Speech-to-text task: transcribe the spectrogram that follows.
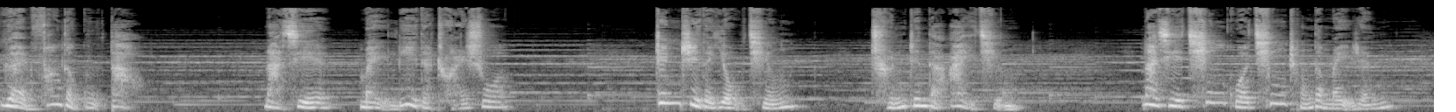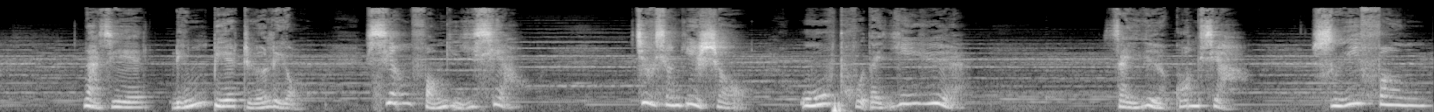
远方的古道，那些美丽的传说，真挚的友情，纯真的爱情，那些倾国倾城的美人，那些临别折柳。相逢一笑，就像一首无谱的音乐，在月光下随风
